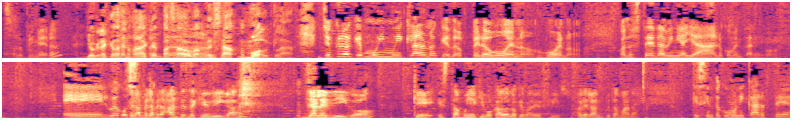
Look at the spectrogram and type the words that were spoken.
Eso es lo primero. Jo crec que la Tan, setmana tan, que tan, passada ho vam tan. deixar molt clar. Yo creo que muy, muy claro no quedó. Pero bueno, bueno. Cuando esté Davinia ya lo comentaremos. Eh, luego... Espera, espera, espera, antes de que digas, ya le digo que está muy equivocado lo que va a decir. Adelante, Tamara. Que siento comunicarte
